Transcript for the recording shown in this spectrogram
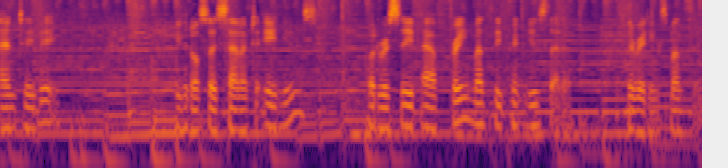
and TV. You can also sign up to e-news or to receive our free monthly print newsletter, The Readings Monthly.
